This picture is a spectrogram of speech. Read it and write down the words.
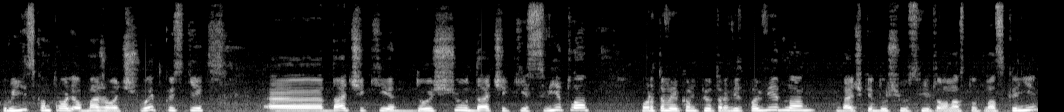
круїз-контроль, обмежувач швидкості, е, датчики дощу, датчики світла, бортовий комп'ютер відповідно, датчики дощу, світла у нас тут на склі.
